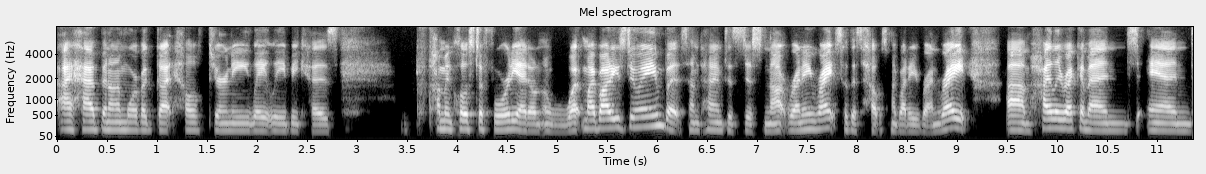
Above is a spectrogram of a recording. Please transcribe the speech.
I have been on more of a gut health journey lately because coming close to 40 i don't know what my body's doing but sometimes it's just not running right so this helps my body run right. Um, highly recommend and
